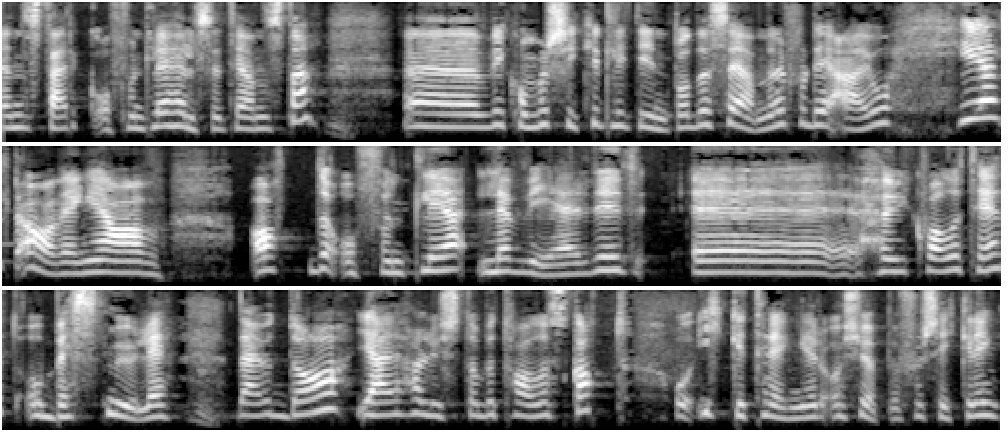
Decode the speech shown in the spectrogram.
en sterk offentlig helsetjeneste. Uh, vi kommer sikkert litt inn på det senere, for det er jo helt avhengig av at det offentlige leverer eh, høy kvalitet og best mulig. Det er jo da jeg har lyst til å betale skatt og ikke trenger å kjøpe forsikring.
